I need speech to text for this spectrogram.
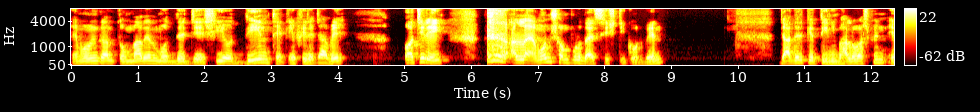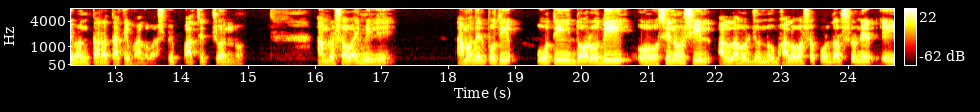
হে মুমিনগণ, তোমাদের মধ্যে যে স্বীয় দিন থেকে ফিরে যাবে, অচিরেই আল্লাহ এমন সম্প্রদায় সৃষ্টি করবেন যাদেরকে তিনি ভালোবাসবেন এবং তারা তাকে ভালোবাসবে। পাঁচের চুয়ান্ন। আমরা সবাই মিলে আমাদের প্রতি অতি দরদি ও স্নেহশীল আল্লাহর জন্য ভালোবাসা প্রদর্শনের এই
